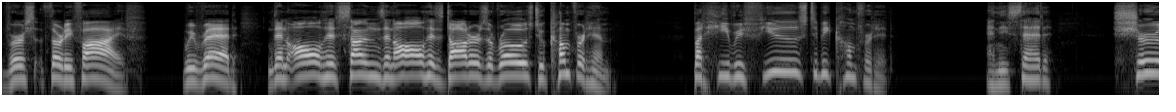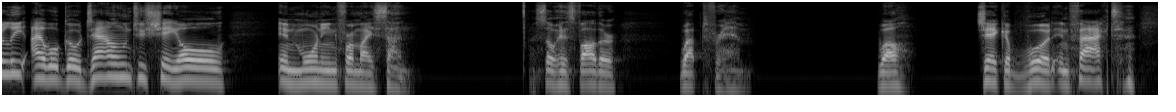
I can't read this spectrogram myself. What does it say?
verse 35, we read, Then all his sons and all his daughters arose to comfort him, but he refused to be comforted. And he said, Surely I will go down to Sheol in mourning for my son. So his father wept for him. Well, Jacob would, in fact,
